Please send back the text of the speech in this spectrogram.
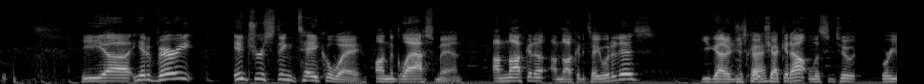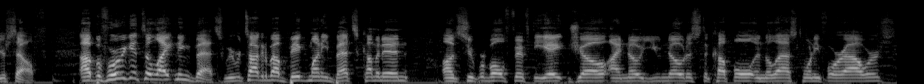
he uh, he had a very interesting takeaway on the Glass Man. I'm not gonna I'm not gonna tell you what it is. You got to just go check it out and listen to it for yourself. Uh, before we get to lightning bets, we were talking about big money bets coming in on Super Bowl 58. Joe, I know you noticed a couple in the last 24 hours.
